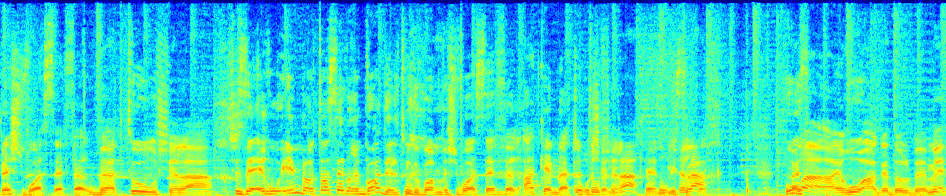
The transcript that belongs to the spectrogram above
ושבוע הספר. והטור שלך. שזה אירועים באותו סדר גודל, טודי בום ושבוע הספר. אה, כן, והטור הטור שלי. שלך, כן, הטור בלי שלך. הוא האירוע הגדול באמת.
